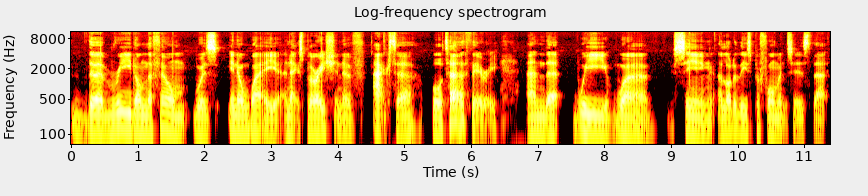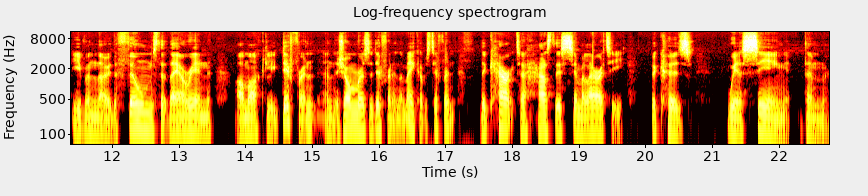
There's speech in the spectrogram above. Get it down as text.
the read on the film was in a way an exploration of actor auteur theory and that we were seeing a lot of these performances that even though the films that they are in are markedly different and the genres are different and the makeup is different, the character has this similarity because we're seeing them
